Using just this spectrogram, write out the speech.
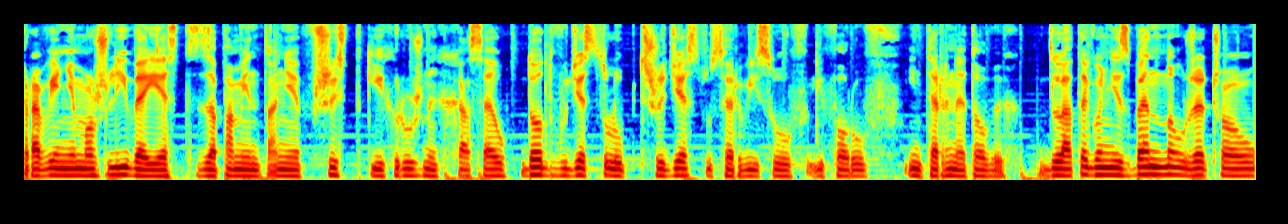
prawie niemożliwe jest zapamiętanie wszystkich różnych haseł do 20 lub 30 serwisów i forów internetowych. Dlatego niezbędną rzeczą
